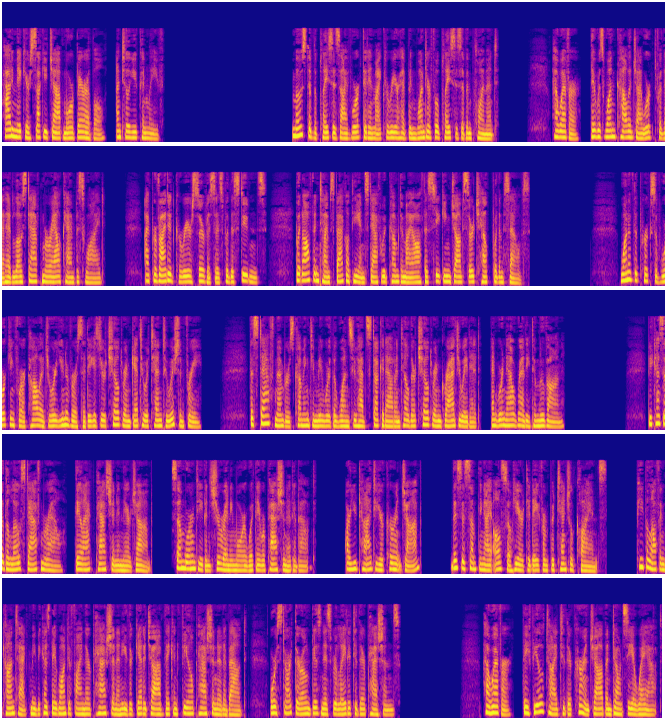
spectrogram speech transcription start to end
How to make your sucky job more bearable until you can leave. Most of the places I've worked at in my career have been wonderful places of employment. However, there was one college I worked for that had low staff morale campus wide. I provided career services for the students, but oftentimes faculty and staff would come to my office seeking job search help for themselves. One of the perks of working for a college or university is your children get to attend tuition free. The staff members coming to me were the ones who had stuck it out until their children graduated, and were now ready to move on. Because of the low staff morale, they lacked passion in their job. Some weren't even sure anymore what they were passionate about. Are you tied to your current job? This is something I also hear today from potential clients. People often contact me because they want to find their passion and either get a job they can feel passionate about, or start their own business related to their passions. However, they feel tied to their current job and don't see a way out.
